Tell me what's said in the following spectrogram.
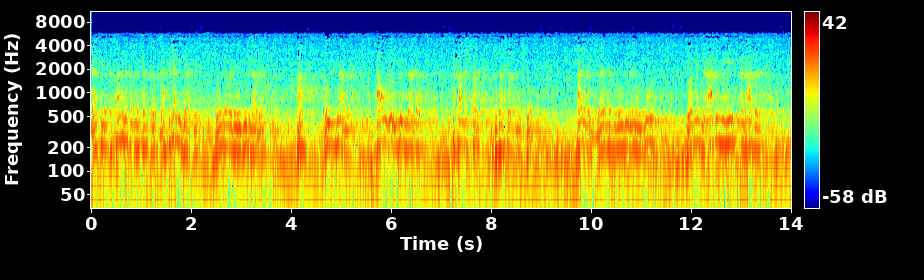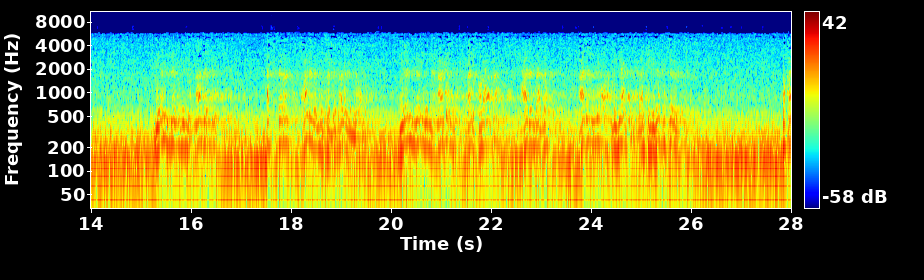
لكن يتصنف المسبب لكن لا لذاته وإنما لوجود ماذا؟ ها؟ لوجود ماذا؟ أو لوجود ماذا؟ استحال الشرط انتفاء شرط من الشروط أيضا لازم من وجود الوجود ومن عدمه العدم يلزم من عدم السبب عدم المسبب عدم المعرفة يلزم من عدم القرابة عدم ماذا؟ عدم الميراث لذاته لكن لذات السبب فقد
